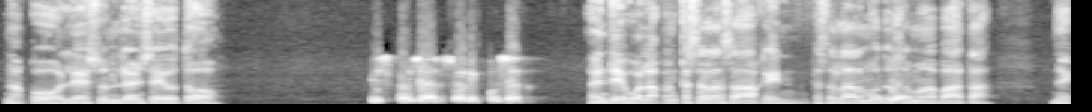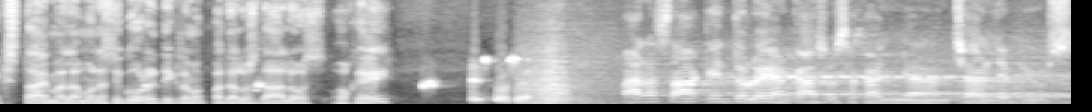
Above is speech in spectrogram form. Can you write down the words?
nako, lesson learned sa iyo to. Yes po sir, sorry po sir. Ay, Hindi, wala kang kasalanan sa akin. Kasalanan mo doon sa mga bata. Next time, alam mo na siguro, hindi ka na magpadalos-dalos. Okay? Yes po sir. Para sa akin tuloy ang kaso sa kanya, child abuse.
